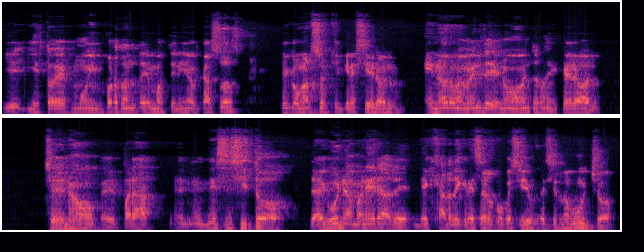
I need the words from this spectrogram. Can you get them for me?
Y, esto es muy importante. Hemos tenido casos de comercios que crecieron enormemente y en un momento nos dijeron, che, no, eh, pará, eh, necesito de alguna manera dejar de crecer porque sigo creciendo mucho.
